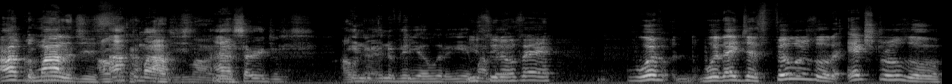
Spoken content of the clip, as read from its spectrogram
Ophthalmologist. Oh, okay. ophthalmologists, Ophthalmologist. eye surgeons in, Okay. in the video with her. Yeah, you my see bad. what I'm saying? What were they just fillers or the extras or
